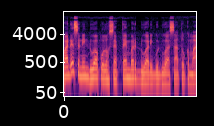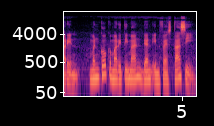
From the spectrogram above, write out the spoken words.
Pada Senin 20 September 2021 kemarin, Menko Kemaritiman dan Investasi,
